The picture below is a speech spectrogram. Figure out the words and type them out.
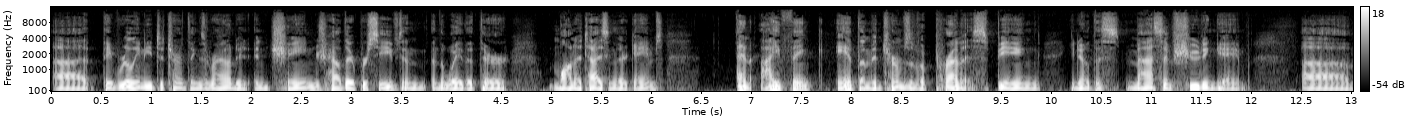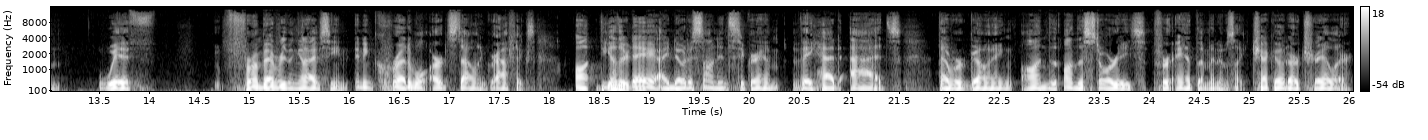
Uh, they really need to turn things around and, and change how they're perceived and, and the way that they're monetizing their games. And I think Anthem, in terms of a premise, being you know this massive shooting game um, with from everything that I've seen, an incredible art style and graphics. Uh, the other day, I noticed on Instagram they had ads that were going on the, on the stories for Anthem, and it was like, check out our trailer,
